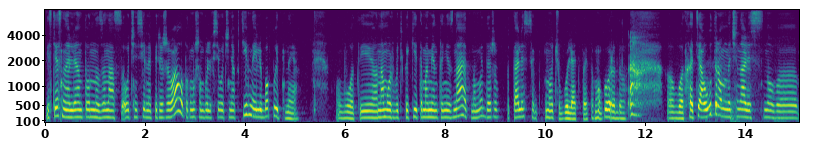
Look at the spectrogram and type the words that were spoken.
Естественно, Лилия Антоновна за нас очень сильно переживала, потому что мы были все очень активные и любопытные. Вот. И она, может быть, какие-то моменты не знает, но мы даже пытались ночью гулять по этому городу. Вот. Хотя утром начинались снова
